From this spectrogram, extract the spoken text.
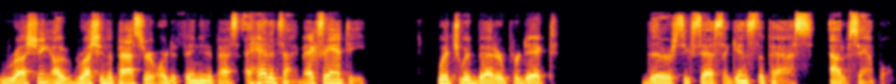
rushing, uh, rushing the passer or defending the pass ahead of time, ex ante, which would better predict their success against the pass out of sample.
